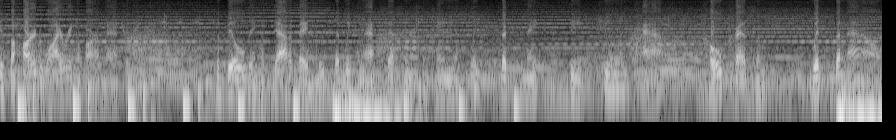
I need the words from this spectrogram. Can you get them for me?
is the hardwiring of our imagination. The building of databases that we can access instantaneously that make the human past co-present with the now.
